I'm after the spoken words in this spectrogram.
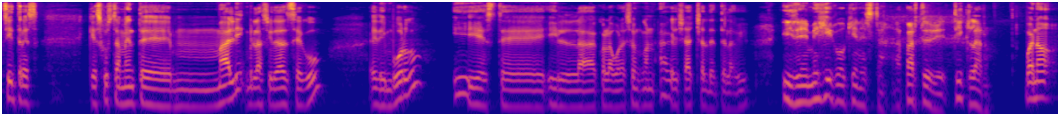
sí, tres, que es justamente Mali, la ciudad de Segú, Edimburgo, y este y la colaboración con Agel Shachal de Tel Aviv. ¿Y de México quién está? Aparte de ti, claro. Bueno,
